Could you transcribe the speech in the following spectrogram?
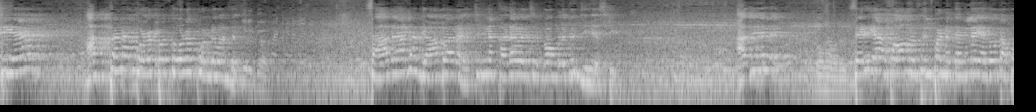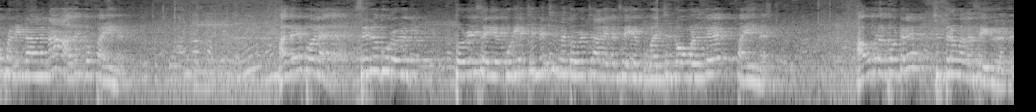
ஜிஎஸ்டிய அத்தனை குழப்பத்தோட கொண்டு வந்து. சாதாரண வியாபார சின்ன கடை வச்சிருக்கவங்களுக்கு ஜிஎஸ்டி அது சரியா ஃபார்ம் ஃபில் பண்ண தெரியல ஏதோ தப்பு பண்ணிட்டாங்கன்னா அதுக்கு ஃபைன் அதே போல சிறு குறு தொழில் செய்யக்கூடிய சின்ன சின்ன தொழிற்சாலைகள் செய்ய வச்சிருக்கவங்களுக்கு ஃபைன் அவங்கள போட்டு சித்திரவதை செய்கிறது.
